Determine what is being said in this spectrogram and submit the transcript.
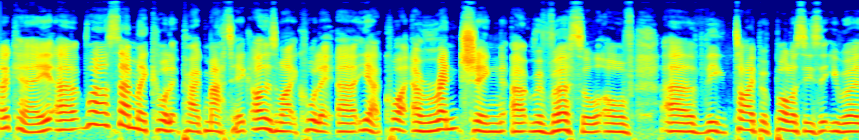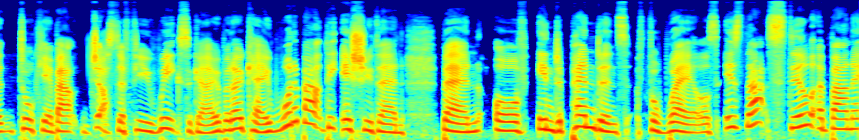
Okay, uh, well, some may call it pragmatic. Others might call it, uh, yeah, quite a wrenching uh, reversal of uh, the type of policies that you were talking about just a few weeks ago. But okay, what about the issue then, Ben, of independence for Wales? Is that still a banner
